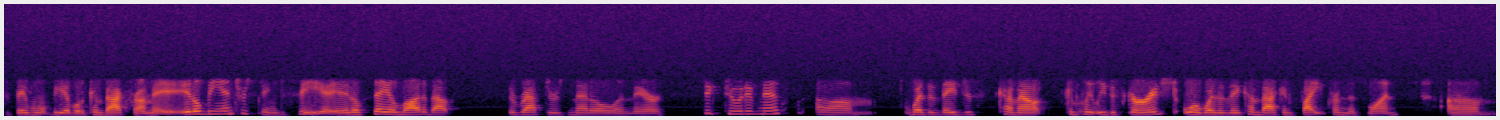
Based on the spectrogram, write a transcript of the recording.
that they won't be able to come back from? It, it'll be interesting to see. It'll say a lot about the Raptors' mettle and their stick to itiveness. Um, whether they just come out completely discouraged or whether they come back and fight from this one. Um,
